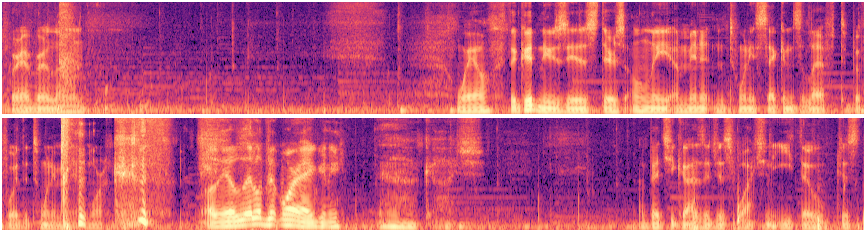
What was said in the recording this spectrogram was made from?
Forever alone. Well, the good news is there's only a minute and 20 seconds left before the 20 minute mark. Only a little bit more agony. Oh gosh. I bet you guys are just watching Etho just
